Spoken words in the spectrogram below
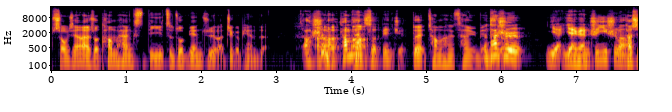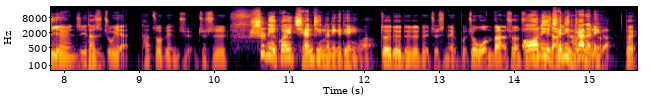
首先来说，Tom Hanks 第一次做编剧了这个片子，哦，是吗呃？他们还嗯做的编剧，对，Tom Hanks 参与编剧。他是演演员之一是吗？他是演员之一，他是主演，他做编剧，就是是那个关于潜艇的那个电影吗？对对对对对，就是那部，就我们本来说要去哦，那个潜艇站的那个。对，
